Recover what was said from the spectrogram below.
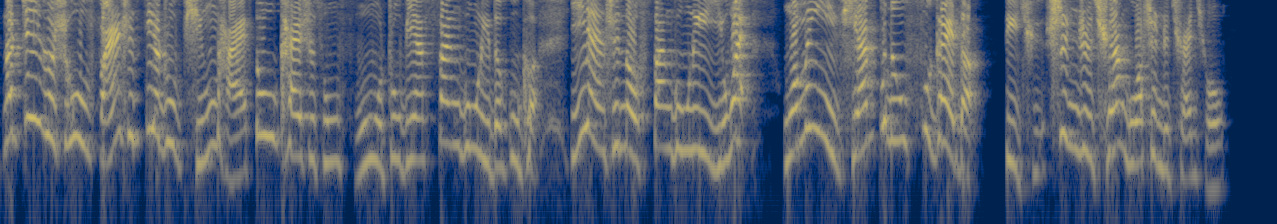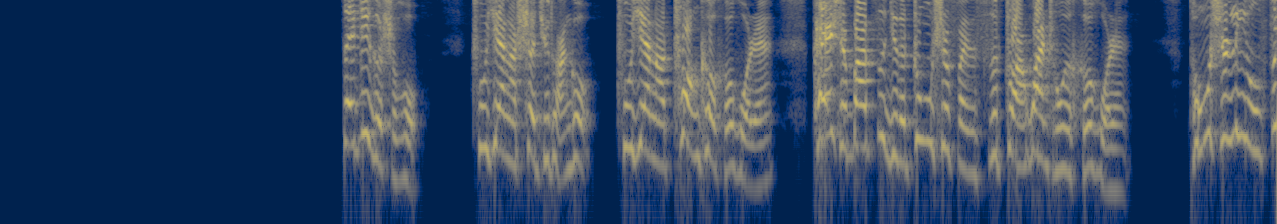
那这个时候，凡是借助平台，都开始从服务周边三公里的顾客延伸到三公里以外，我们以前不能覆盖的地区，甚至全国，甚至全球。在这个时候，出现了社区团购，出现了创客合伙人，开始把自己的忠实粉丝转换成为合伙人，同时利用分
